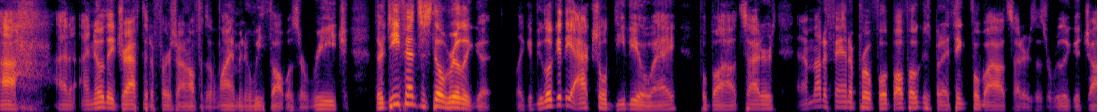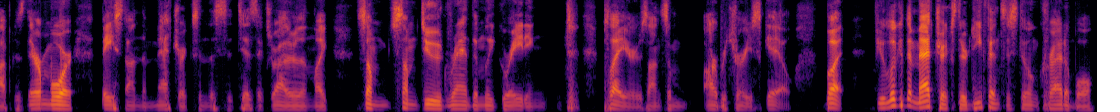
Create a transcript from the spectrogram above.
Uh, I, I know they drafted a first round offensive lineman who we thought was a reach. Their defense is still really good. Like if you look at the actual DVOA, Football Outsiders, and I'm not a fan of Pro Football Focus, but I think Football Outsiders does a really good job because they're more based on the metrics and the statistics rather than like some some dude randomly grading players on some arbitrary scale. But if you look at the metrics, their defense is still incredible.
